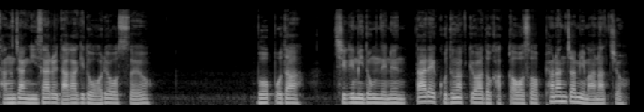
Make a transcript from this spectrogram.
당장 이사를 나가기도 어려웠어요. 무엇보다 지금 이 동네는 딸의 고등학교와도 가까워서 편한 점이 많았죠.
